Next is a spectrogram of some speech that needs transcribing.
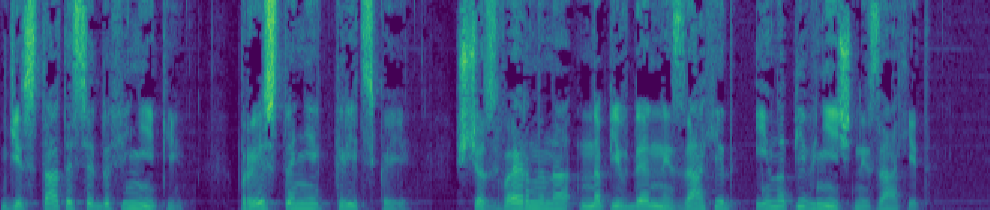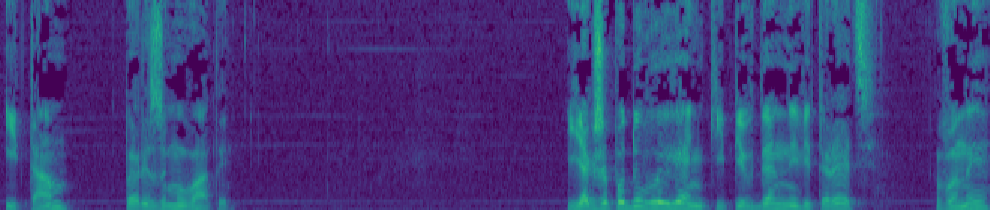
дістатися до Фініки, пристані Кріцької, що звернена на південний захід і на північний захід, і там перезимувати. Як же подув легенький південний вітерець, вони,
